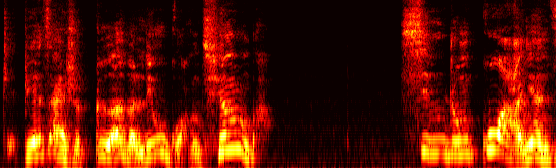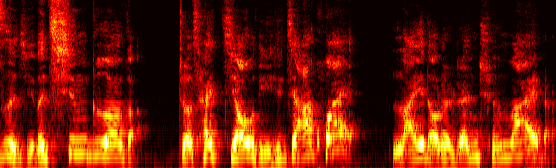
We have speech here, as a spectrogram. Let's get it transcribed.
这别再是哥哥刘广庆吧？心中挂念自己的亲哥哥，这才脚底下加快，来到了人群外边。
